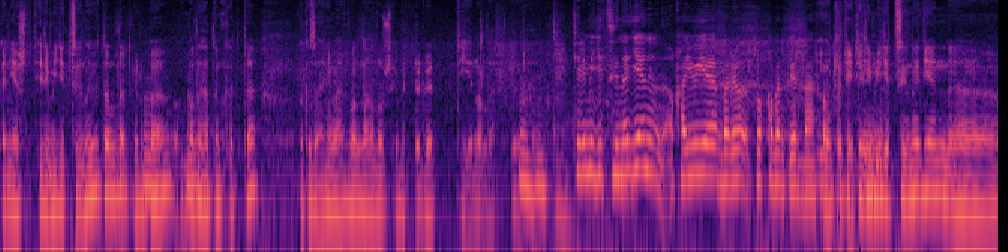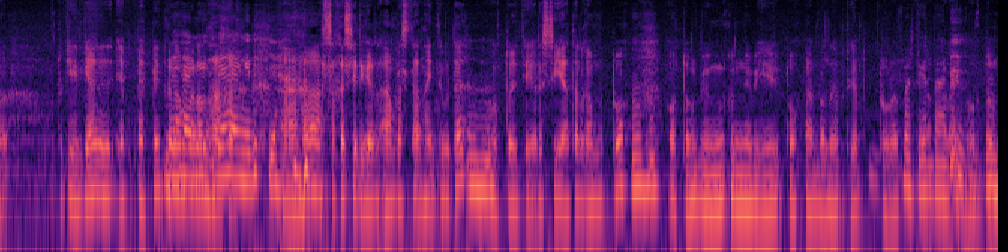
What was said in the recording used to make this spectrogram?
конечно, телемедицина ғыталдар. Юрба балығатын кытта показания бар болағын уже бір түрлі диенелер. Телемедицина диен қайуе бары тоққа бартығыр бар. Телемедицина диен тукерген эппеппек кынан баран Бәһәңе битте. Аха, саха амрастан хайты бута. Ото те Россия тарган мутту. Ото бүгүн күнгө би ток бар балы бутер турар. Бартыгар бар. Ото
